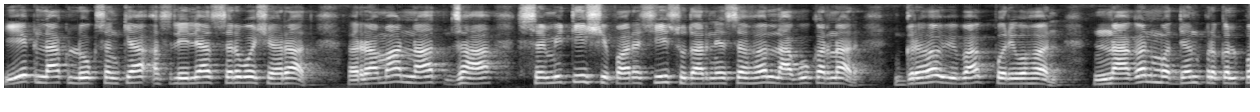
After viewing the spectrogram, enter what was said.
एक लाख लोकसंख्या असलेल्या सर्व शहरात रमानाथ झा समिती शिफारशी सुधारणेसह लागू करणार. गृह विभाग परिवहन नागन मध्यम प्रकल्प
